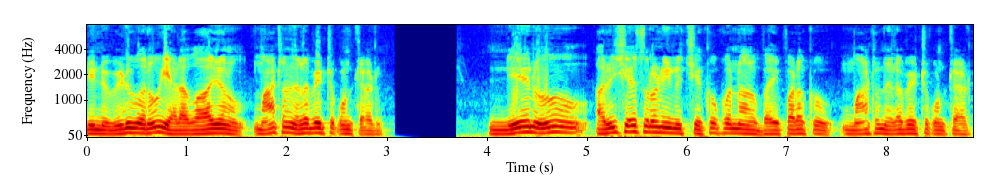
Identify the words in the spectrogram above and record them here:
నిన్ను విడువను ఎడవాయను మాట నిలబెట్టుకుంటాడు. నేను అరిచేతులు నేను చెక్కుకున్నాను భయపడకు మాట నిలబెట్టుకుంటాడు.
